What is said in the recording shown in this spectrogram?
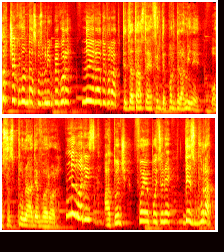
Orice cuvânt a scos bunicul pe gură, nu era adevărat. De data asta ai fer de păr de la mine. O să spună adevărul. Nu mă risc. Atunci, fă o poțiune de zburat,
